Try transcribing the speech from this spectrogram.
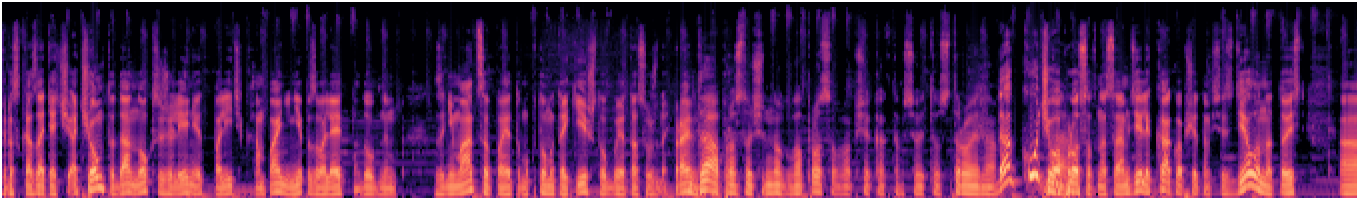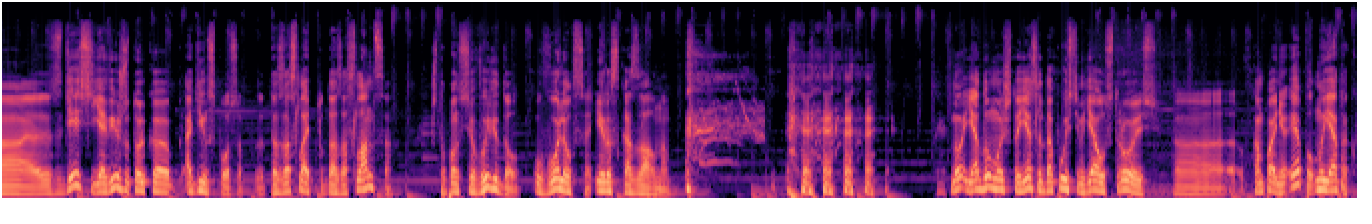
рассказать о, о чем-то, да, но, к сожалению, эта политика компании не позволяет подобным заниматься, поэтому кто мы такие, чтобы это осуждать, правильно? Да, просто очень много вопросов вообще, как там все это устроено. Да, куча да. вопросов на самом деле, как вообще там все сделано. То есть э, здесь я вижу только один способ. Это заслать туда засланца, чтобы он все выведал, уволился и рассказал нам. Но я думаю, что если, допустим, я устроюсь э, в компанию Apple, ну, я так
